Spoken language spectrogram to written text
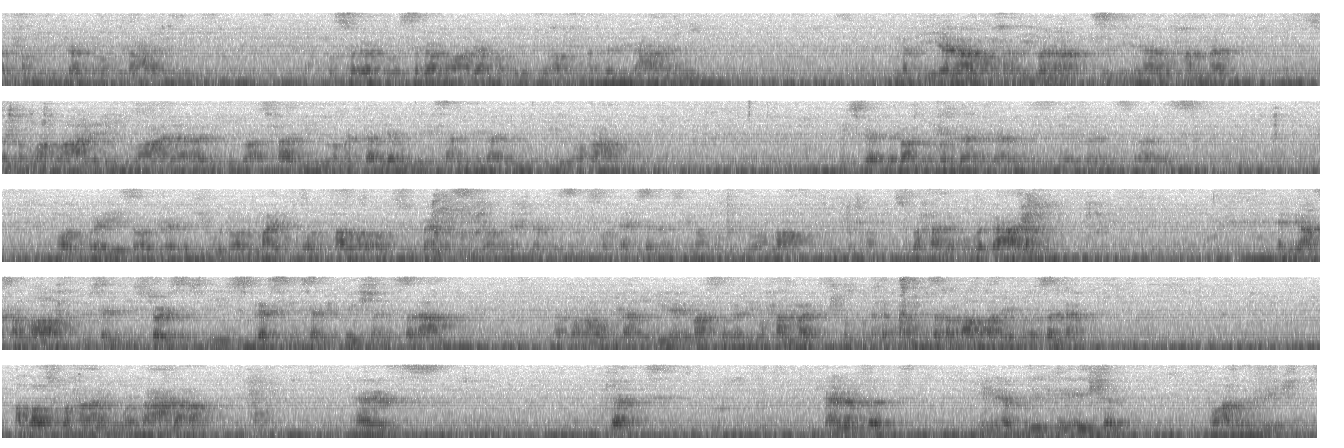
الحمد لله رب العالمين والصلاة والسلام على مبعوث رحمة للعالمين. نبينا وحبيبنا سيدنا محمد صلى الله عليه وعلى آله وأصحابه ومن تبعهم بإحسان إلى يوم الدين وبعد. Respected Honorable Elders, dear friends, brothers, all praise, all gratitude, all might, all power, all supremacy, all magnificence, all excellence belong to Allah subhanahu wa ta'ala. And we ask Allah to send His choicest peace, blessings, salutations, salam upon our beloved leader and master Nabi Muhammad sallallahu alayhi wa sallam. Allah subhanahu wa ta'ala has kept benefit in every creation for other creations.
